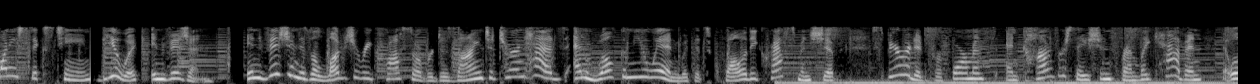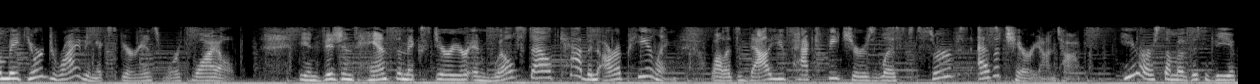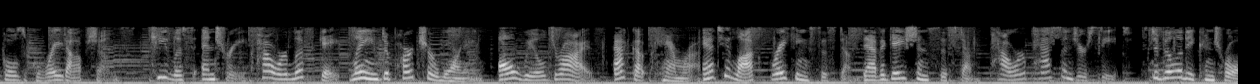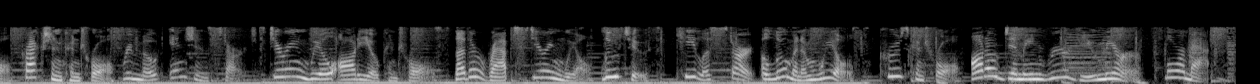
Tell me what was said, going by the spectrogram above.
2016 Buick Envision. Envision is a luxury crossover designed to turn heads and welcome you in with its quality craftsmanship, spirited performance, and conversation-friendly cabin that will make your driving experience worthwhile. The Envision's handsome exterior and well-styled cabin are appealing, while its value-packed features list serves as a cherry on top. Here are some of this vehicle's great options. Keyless entry, power liftgate, lane departure warning, all-wheel drive, backup camera, anti-lock braking system, navigation system, power passenger seat, stability control, traction control, remote engine start, steering wheel audio controls, leather wrapped steering wheel, Bluetooth, keyless start, aluminum wheels, cruise control, auto dimming rear view mirror, floor mats.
